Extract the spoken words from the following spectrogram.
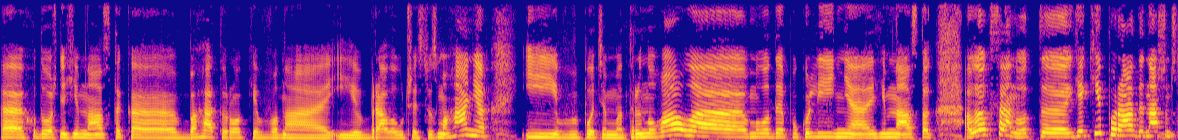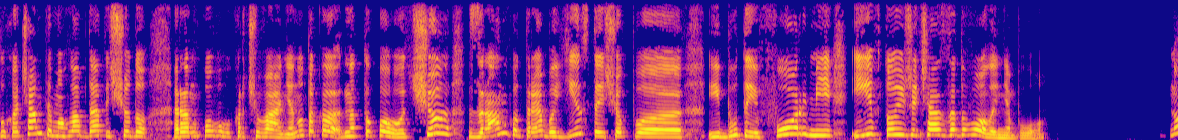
е, художня гімнастика. Багато років вона і брала участь у змаганнях, і потім тренувала молоде покоління гімнасток. Але Оксана, от е, які поради нашим слухачам ти могла б дати щодо ранкового харчування? Ну тако, на такого, що зранку треба їсти, щоб і бути в формі, і в той же час задоволення було. Ну,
